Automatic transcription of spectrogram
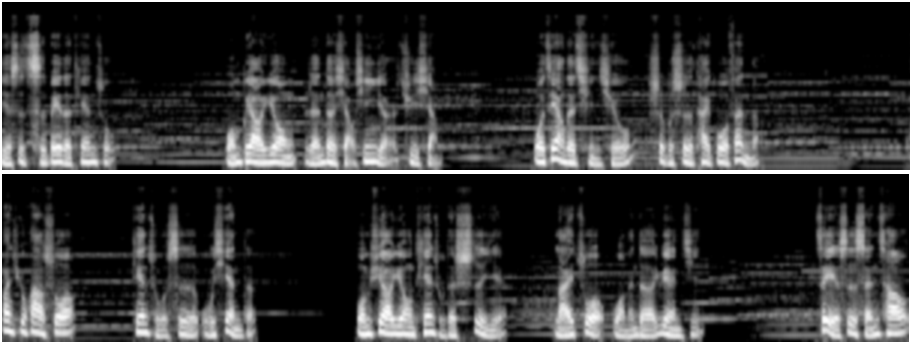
也是慈悲的天主。我们不要用人的小心眼儿去想，我这样的请求是不是太过分了？换句话说，天主是无限的，我们需要用天主的视野来做我们的愿景。这也是神操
